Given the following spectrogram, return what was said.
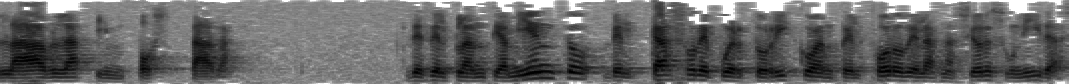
la habla impostada. Desde el planteamiento del caso de Puerto Rico ante el Foro de las Naciones Unidas,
